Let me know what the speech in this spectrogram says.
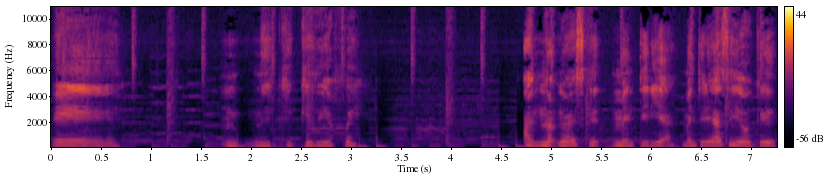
Eh, ¿qué, día fue? Ah, no, no, es que mentiría. Mentiría si digo que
